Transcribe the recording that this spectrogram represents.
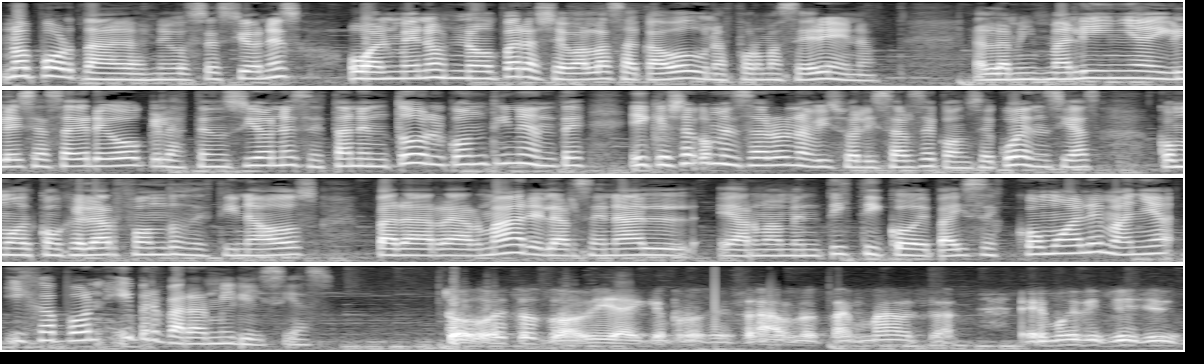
no aportan a las negociaciones o al menos no para llevarlas a cabo de una forma serena. En la misma línea, Iglesias agregó que las tensiones están en todo el continente y que ya comenzaron a visualizarse consecuencias, como descongelar fondos destinados para rearmar el arsenal armamentístico de países como Alemania y Japón y preparar milicias. Todo esto todavía hay que procesarlo, está en marcha. Es muy difícil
